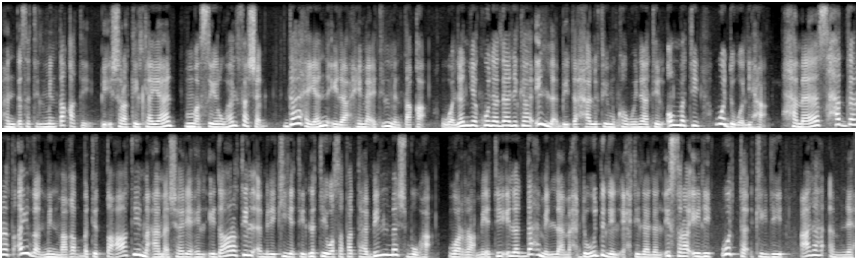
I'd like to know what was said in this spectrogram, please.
هندسة المنطقة بإشراك الكيان مصيرها الفشل. داعيا إلى حماية المنطقة ولن يكون ذلك إلا بتحالف مكونات الأمة ودولها. حماس حذرت أيضا من مغبة التعاطي مع مشاريع الإدارة الأمريكية التي وصفتها بالمشبوهة والرامية إلى الدعم اللامحدود للاحتلال الإسرائيلي والتأكيد على أمنه.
